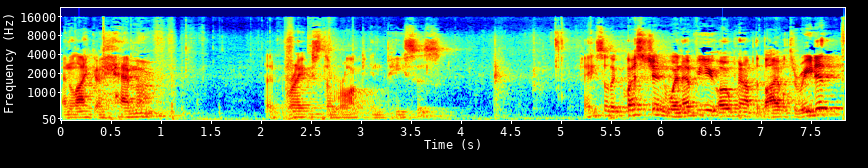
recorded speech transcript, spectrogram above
and like a hammer that breaks the rock in pieces? Okay, so the question whenever you open up the Bible to read it,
